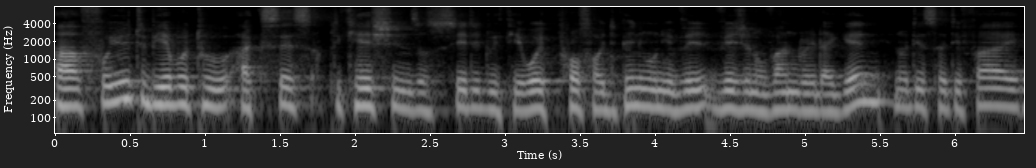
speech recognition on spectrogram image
uh, for you to be able to access applications associated with your work profile, depending on your version of Android, again, notice that if I,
